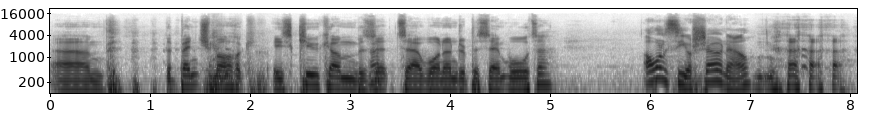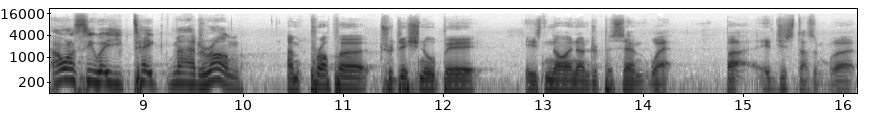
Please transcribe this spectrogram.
Um, the benchmark is cucumbers at uh, 100% water. I want to see your show now. I want to see where you take Mad Ron. And proper traditional beer is 900% wet. But it just doesn't work.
